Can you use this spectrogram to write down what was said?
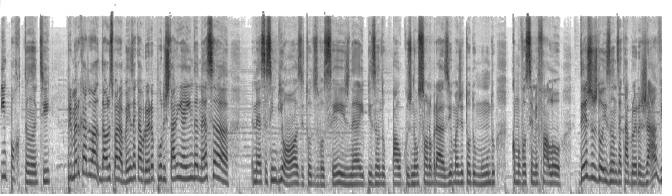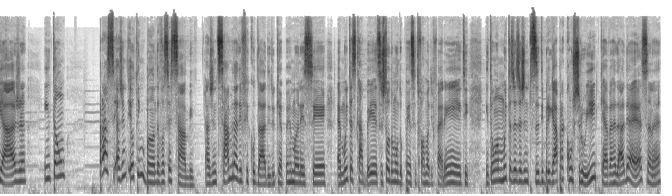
importante. Primeiro quero dar os parabéns à Cabroeira por estarem ainda nessa nessa simbiose, todos vocês, né? E pisando palcos não só no Brasil, mas de todo mundo. Como você me falou, desde os dois anos a Cabroeira já viaja. Então, pra, a gente, eu tenho banda, você sabe. A gente sabe da dificuldade do que é permanecer. É muitas cabeças, todo mundo pensa de forma diferente. Então, muitas vezes a gente precisa de brigar pra construir, que a verdade é essa, né?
